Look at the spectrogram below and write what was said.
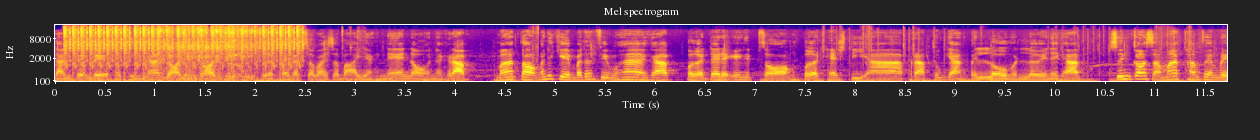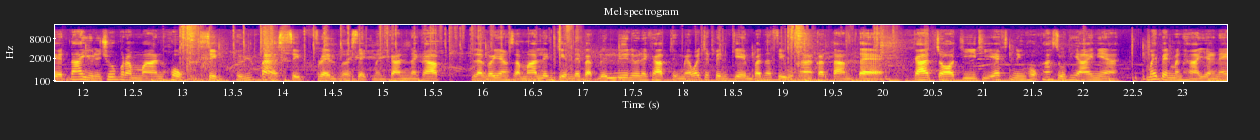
ดันเฟรมเรทให้ถึงหน้าจอ1 4 0 h z ได้แบบสบายๆ อย่างแน่นอนนะครับ มาต่อกันที่เกม Battlefield 5 ครับ เปิด DirectX 12 เปิด HDR ปรับทุกอย่างเป็น low หมดเลยนะครับ ซึ่งก็สามารถทำเฟรมเรทได้อยู่ในช่วงประมาณ 60-80 เฟรม per sec เหมือนกันนะครับ แล้วก็ยังสามารถเล่นเกมได้แบบลื่นๆด้วยนะครับ ถึงแม้ว่าจะเป็นเกม Battlefield 5 ก็ตามแต่ การ์ดจอ GTX 1650 Ti เนี่ย ไม่เป็นปัญหาอย่างแน่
